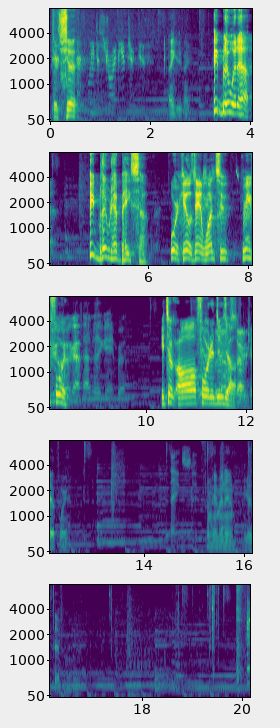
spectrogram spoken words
Good shit. Thank you, thank you. He blew it up. He blew that base up. Four kills. Damn. One, two, three, four. Autograph half of the game. He took all four of the Put it dudes out. Starter cap for you Thanks. dude. from Eminem. I got that from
